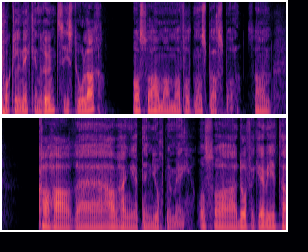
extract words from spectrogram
på klinikken rundt i stoler, og så har mamma fått noen spørsmål. Sånn Hva har eh, avhengigheten din gjort med meg? Og så eh, da fikk jeg vite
